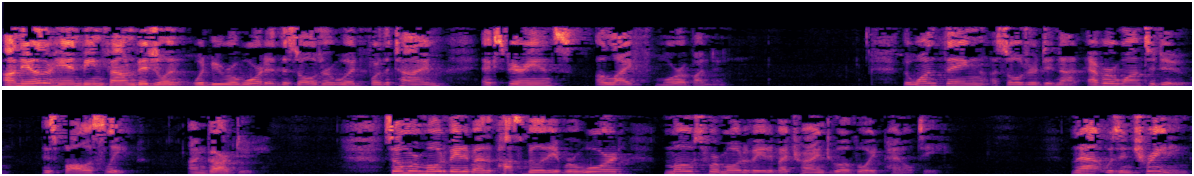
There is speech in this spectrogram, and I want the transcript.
On the other hand, being found vigilant would be rewarded. The soldier would, for the time, experience a life more abundant. The one thing a soldier did not ever want to do is fall asleep on guard duty. Some were motivated by the possibility of reward. Most were motivated by trying to avoid penalty. That was in training.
